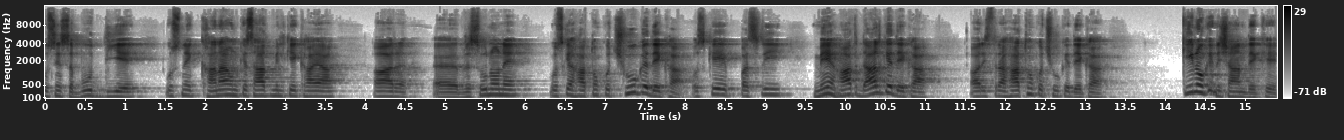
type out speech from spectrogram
اس نے ثبوت دیے، اس نے کھانا ان کے ساتھ مل کے کھایا اور رسولوں نے اس کے ہاتھوں کو چھو کے دیکھا، اس کے پسلی میں ہاتھ ڈال کے دیکھا اور اس طرح ہاتھوں کو چھو کے دیکھا، کینوں کے نشان دیکھے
